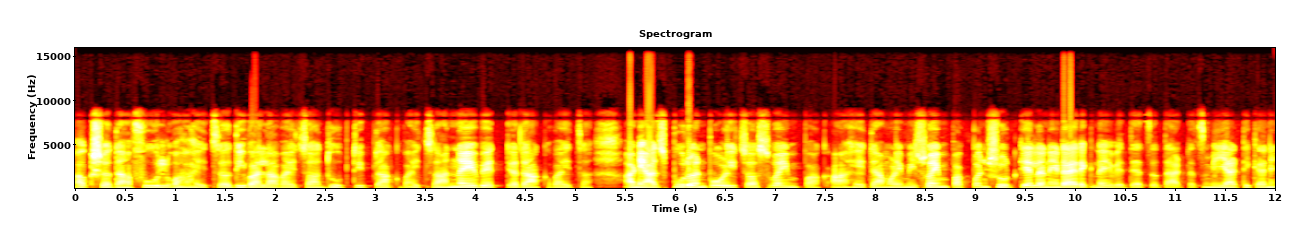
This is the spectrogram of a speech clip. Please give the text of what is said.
अक्षदा फूल व्हायचं दिवा लावायचा धूपदीप दाखवायचा नैवेद्य दाखवायचा आणि आज पुरणपोळीचा स्वयंपाक आहे. त्यामुळे मी स्वयंपाक पण शूट केलं नाही डायरेक्ट नैवेद्याचं ताटच मी या ठिकाणी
